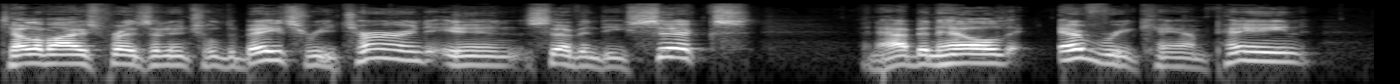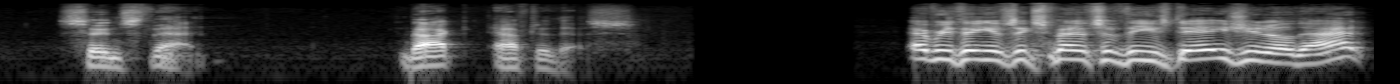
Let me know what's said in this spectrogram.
Televised presidential debates returned in 76 and have been held every campaign since then. Back after this. Everything is expensive these days, you know that.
